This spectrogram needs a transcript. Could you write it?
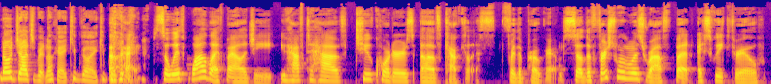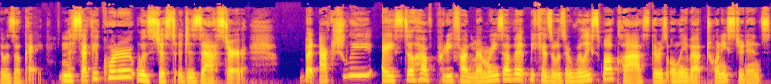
No judgment. Okay. Keep going. Keep going. Okay. So with wildlife biology, you have to have two quarters of calculus for the program. So the first one was rough, but I squeaked through. It was okay. And the second quarter was just a disaster but actually I still have pretty fond memories of it because it was a really small class. There was only about 20 students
